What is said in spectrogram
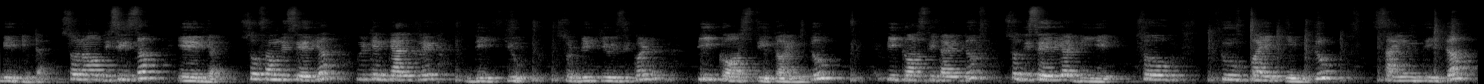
d theta. So now this is the area. So from this area we can calculate dq. So dq is equal to p cos theta into p cos theta into so this area dA. So 2 pi into sin theta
